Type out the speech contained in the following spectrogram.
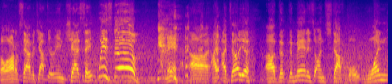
Well, Autumn Savage out there in chat saying, "Wisdom, man." uh, I, I, tell you, uh, the the man is unstoppable. One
